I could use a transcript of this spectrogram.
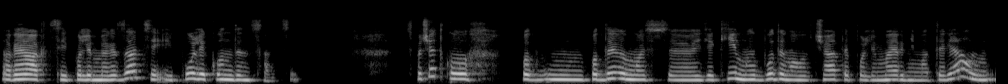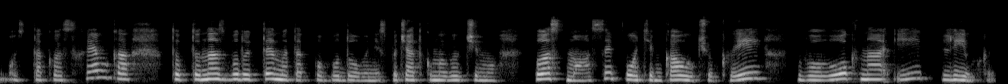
реакції полімеризації і поліконденсації. Спочатку подивимось, е, які ми будемо вивчати полімерні матеріали. Ось така схемка. Тобто, у нас будуть теми так побудовані. Спочатку ми вивчимо пластмаси, потім каучуки, волокна і плівки.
